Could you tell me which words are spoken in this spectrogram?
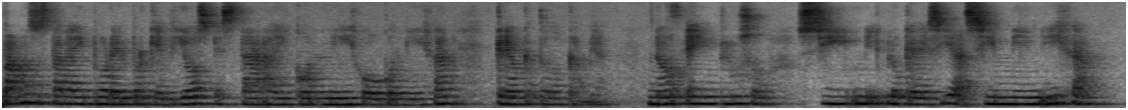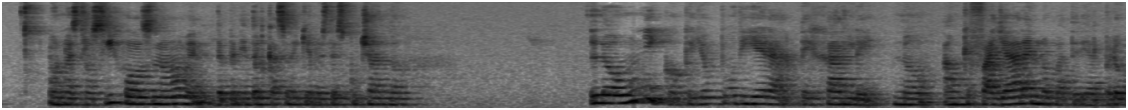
vamos a estar ahí por él porque Dios está ahí con mi hijo o con mi hija, creo que todo cambia, ¿no? E incluso si lo que decía, si mi hija o nuestros hijos, ¿no? Dependiendo del caso de quien lo esté escuchando. Lo único que yo pudiera dejarle, ¿no? Aunque fallara en lo material, pero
